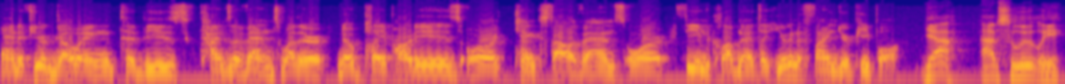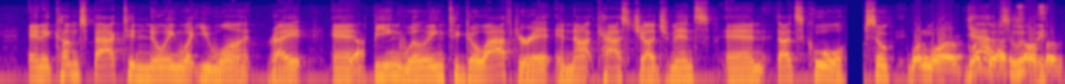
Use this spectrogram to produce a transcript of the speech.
And if you're going to these kinds of events, whether you know play parties or kink style events or themed club nights, like you're gonna find your people. Yeah, absolutely. And it comes back to knowing what you want, right? And Yeah. being willing to go after it and not cast judgments. And that's cool. So, One more point Yeah, that is absolutely. also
